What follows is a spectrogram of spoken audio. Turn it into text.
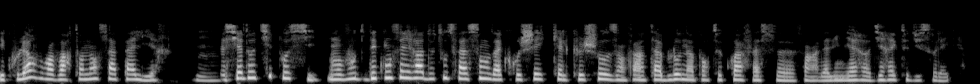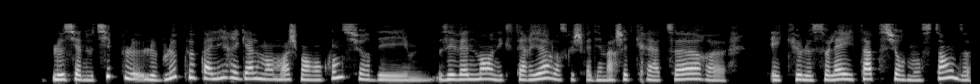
les couleurs vont avoir tendance à pâlir. Hmm. Le cyanotype aussi. On vous déconseillera de toute façon d'accrocher quelque chose, enfin un tableau, n'importe quoi, face enfin, à la lumière directe du soleil. Le cyanotype, le, bleu peut pâlir également. Moi, je m'en rends compte sur des, des, événements en extérieur, lorsque je fais des marchés de créateurs, et que le soleil tape sur mon stand,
